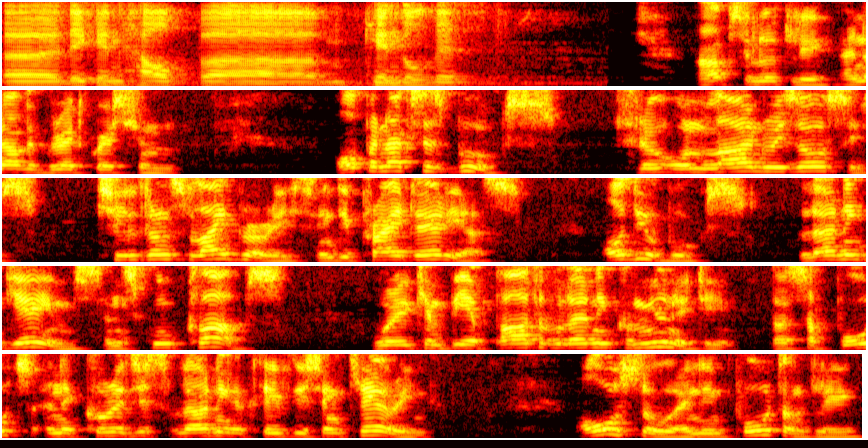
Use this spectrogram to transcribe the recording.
uh, they can help um, kindle this? Absolutely. Another great question. Open access books through online resources, children's libraries in deprived areas, audiobooks, learning games, and school clubs, where you can be a part of a learning community that supports and encourages learning activities and caring also and importantly,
